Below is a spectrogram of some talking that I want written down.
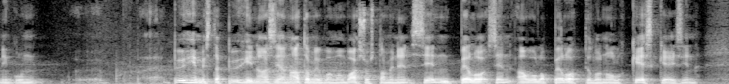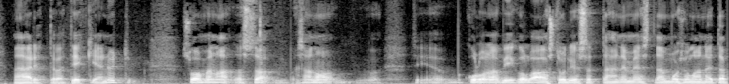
niin kuin pyhimmistä pyhin asian atomivoiman vastustaminen, sen, pelo, sen avulla pelottelu on ollut keskeisin määrittävä tekijä. Nyt Suomella tuossa sanoi kuluna viikolla A-studiossa, että hänen mielestään voisi olla näitä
